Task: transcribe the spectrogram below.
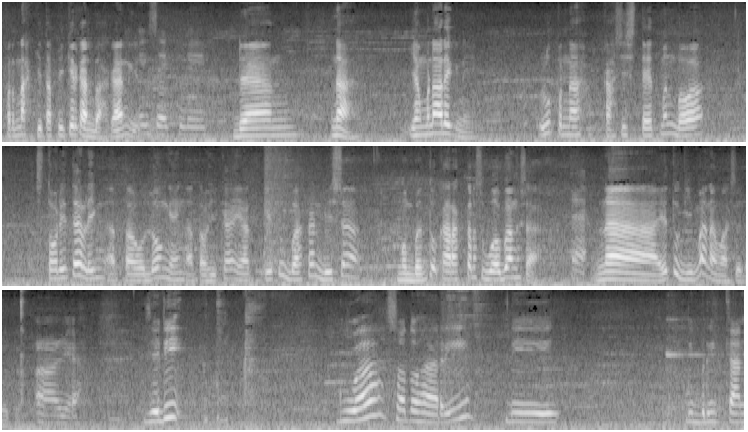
pernah kita pikirkan bahkan gitu. exactly Dan nah, yang menarik nih, lu pernah kasih statement bahwa storytelling atau dongeng atau hikayat itu bahkan bisa membentuk karakter sebuah bangsa. Ya. Nah, itu gimana maksudnya tuh? Ah, ya. Jadi gua suatu hari di diberikan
